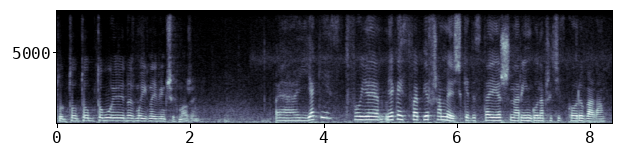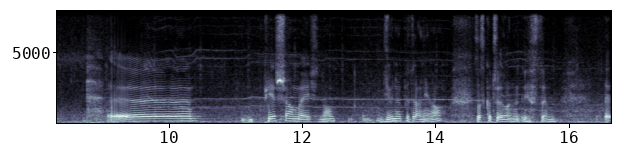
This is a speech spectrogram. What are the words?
To, to, to, to było jedno z moich największych marzeń. E, Jakie jest twoje, jaka jest Twoja pierwsza myśl, kiedy stajesz na ringu naprzeciwko rywala? Eee, pierwsza myśl, no dziwne pytanie, no. Zaskoczyłem jestem. Eee,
